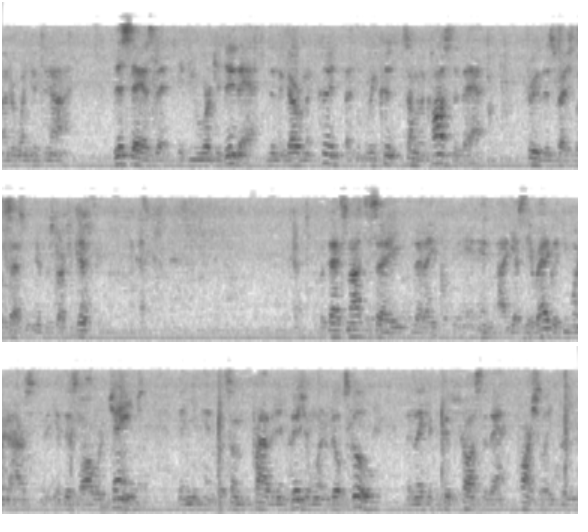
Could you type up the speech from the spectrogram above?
under one fifty-nine. This says that if you were to do that, then the government could recoup some of the cost of that through the special assessment infrastructure district. But that's not to say that a, and I guess theoretically, if you wanted to hire, if this law were to change, then you, and some private individual wanted to build a school, then they could recoup the cost of that partially through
